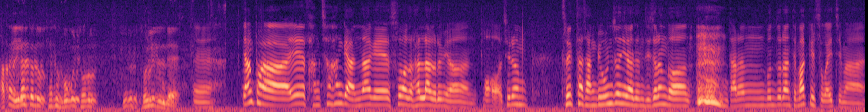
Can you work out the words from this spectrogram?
아까 일할 때도 계속 목을 도로 뒤로 돌리던데. 예. 양파에 상처 한 개 안 나게 수확을 하려 그러면 뭐 지금 트랙터 장비 운전이라든지 저런 건 다른 분들한테 맡길 수가 있지만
